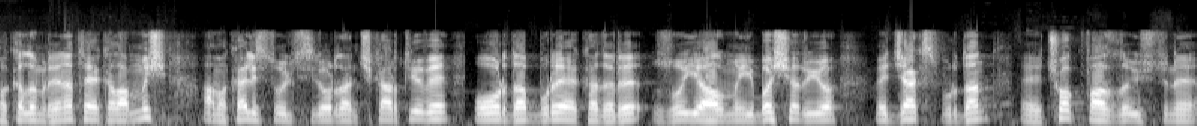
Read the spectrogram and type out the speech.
Bakalım Renata yakalanmış ama Kalista ultisiyle oradan çıkartıyor ve orada buraya kadarı Zoe'yi almayı başarıyor ve Jax buradan e, çok fazla üstüne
